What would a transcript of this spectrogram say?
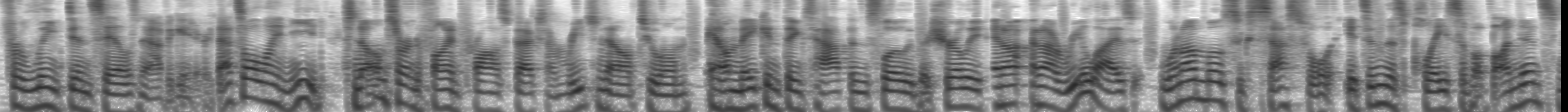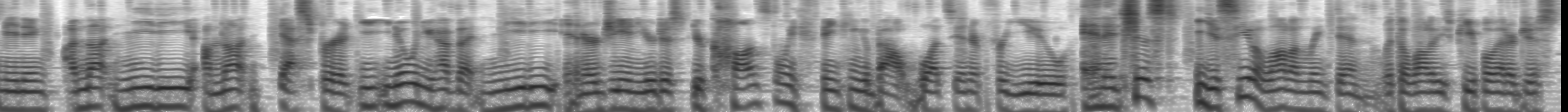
for LinkedIn Sales Navigator. That's all I need. So now I'm starting to find prospects, I'm reaching out to them, and I'm making things happen slowly but surely. And I, and I realize when I'm most successful, it's in this place of abundance, meaning I'm not needy, I'm not desperate. You, you know, when you have that needy energy and you're just, you're constantly thinking about what's in it for you. And it just, you see it a lot on LinkedIn with a lot of these people that are just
